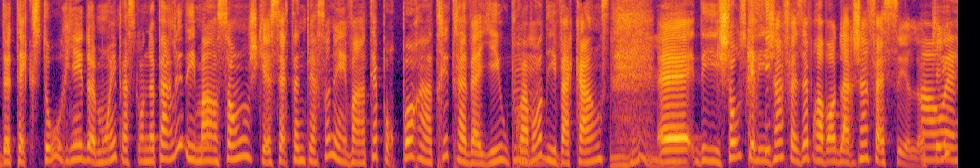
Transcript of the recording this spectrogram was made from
de textos, rien de moins, parce qu'on a parlé des mensonges que certaines personnes inventaient pour pas rentrer travailler ou pour Mm. avoir des vacances, euh, des choses que les gens faisaient pour avoir de l'argent facile. Ah ouais.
